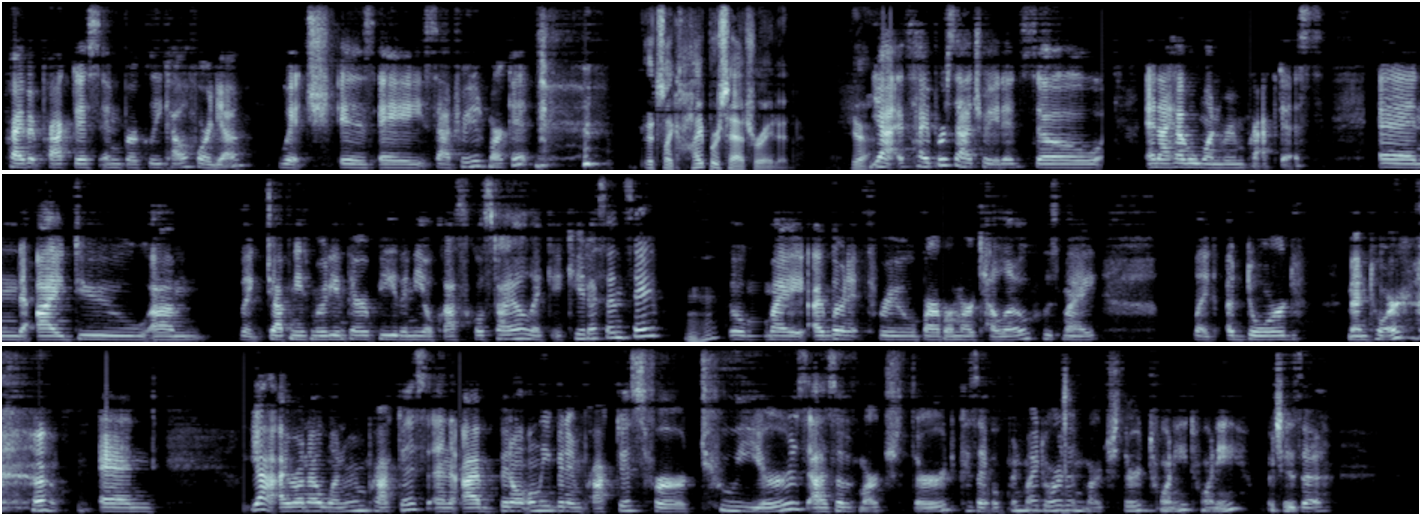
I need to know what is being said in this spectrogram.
private practice in Berkeley, California which is a saturated market. it's like hypersaturated. Yeah. Yeah, it's hypersaturated. So, and I have a one room practice. And I do um, like Japanese meridian therapy, the neoclassical style, like Ikeda sensei. Mm-hmm. So my I learned it through Barbara Martello, who's my like adored mentor. and yeah, I run a one room practice and I've been only been in practice for two years as of March 3rd because I opened my doors on March 3rd, 2020, which is a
